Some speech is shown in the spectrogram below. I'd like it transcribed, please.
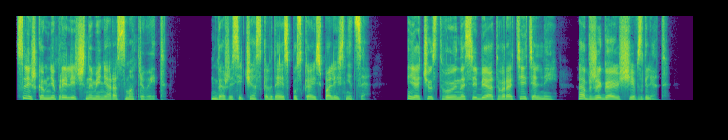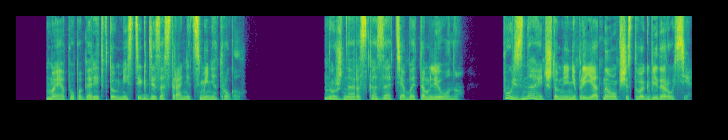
слишком неприлично меня рассматривает. Даже сейчас, когда я спускаюсь по лестнице, я чувствую на себе отвратительный, обжигающий взгляд. Моя попа горит в том месте, где застранец меня трогал. Нужно рассказать об этом Леону. Пусть знает, что мне неприятно общество Гвидороси.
